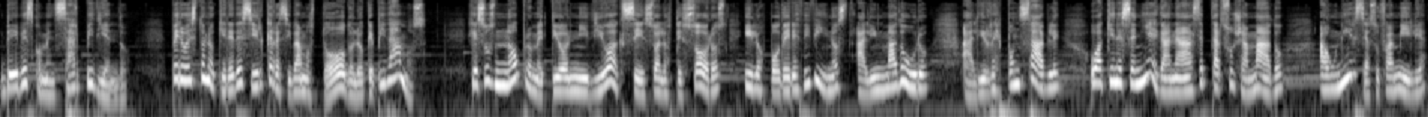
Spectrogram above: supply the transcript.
debes comenzar pidiendo. Pero esto no quiere decir que recibamos todo lo que pidamos. Jesús no prometió ni dio acceso a los tesoros y los poderes divinos al inmaduro, al irresponsable o a quienes se niegan a aceptar su llamado, a unirse a su familia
